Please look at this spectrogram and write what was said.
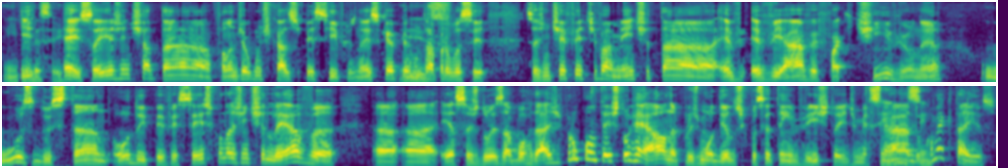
em IPv6. E, é, isso aí a gente já está falando de alguns casos específicos, né? Isso que eu ia perguntar para você. Se a gente efetivamente está é, é, viável, é factível, né? O uso do STAN ou do IPv6 quando a gente leva uh, uh, essas duas abordagens para um contexto real, né? Para os modelos que você tem visto aí de mercado. Sim, sim. Como é que está isso?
